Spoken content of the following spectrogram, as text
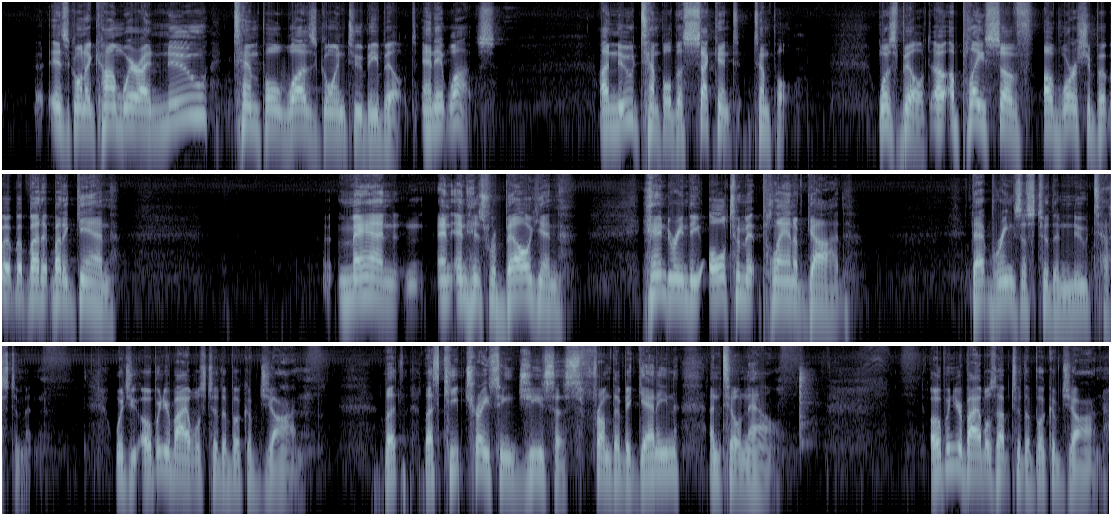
is going to come where a new temple was going to be built. And it was. A new temple, the second temple, was built, a, place of, of worship. But, but, but, but again, man and, and his rebellion hindering the ultimate plan of God. That brings us to the New Testament. Would you open your Bibles to the book of John? Let, let's keep tracing Jesus from the beginning until now. Open your Bibles up to the book of John.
